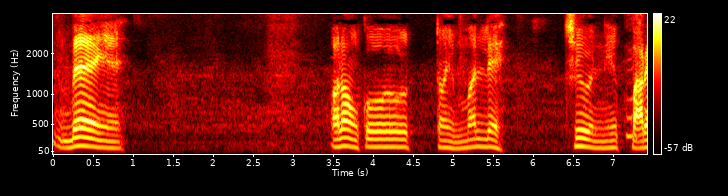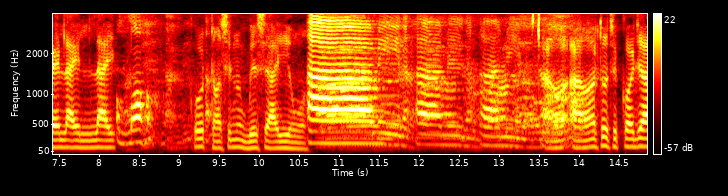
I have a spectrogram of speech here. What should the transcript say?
bẹ́ẹ̀ yẹn ọlọ́run kó tan ìmọ́lẹ̀ tí ò ní parẹ́ Allahu kó tàn sínú ìgbésí ayé wọn. Àmín àmín àmín àwọn tó ti kọjá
